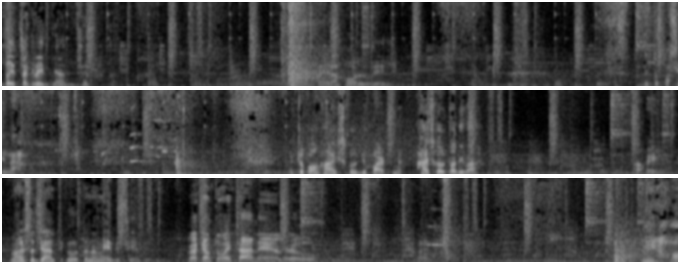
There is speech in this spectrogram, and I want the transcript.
Bait sa grade niya. Sir. Ayan ang hallway. Ito pa sila. Ito po ang high school department. High school to, di ba? Okay. Mga estudyante ko ito ng medicine. Welcome to my channel. Hello. Bye. Ay, ako.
